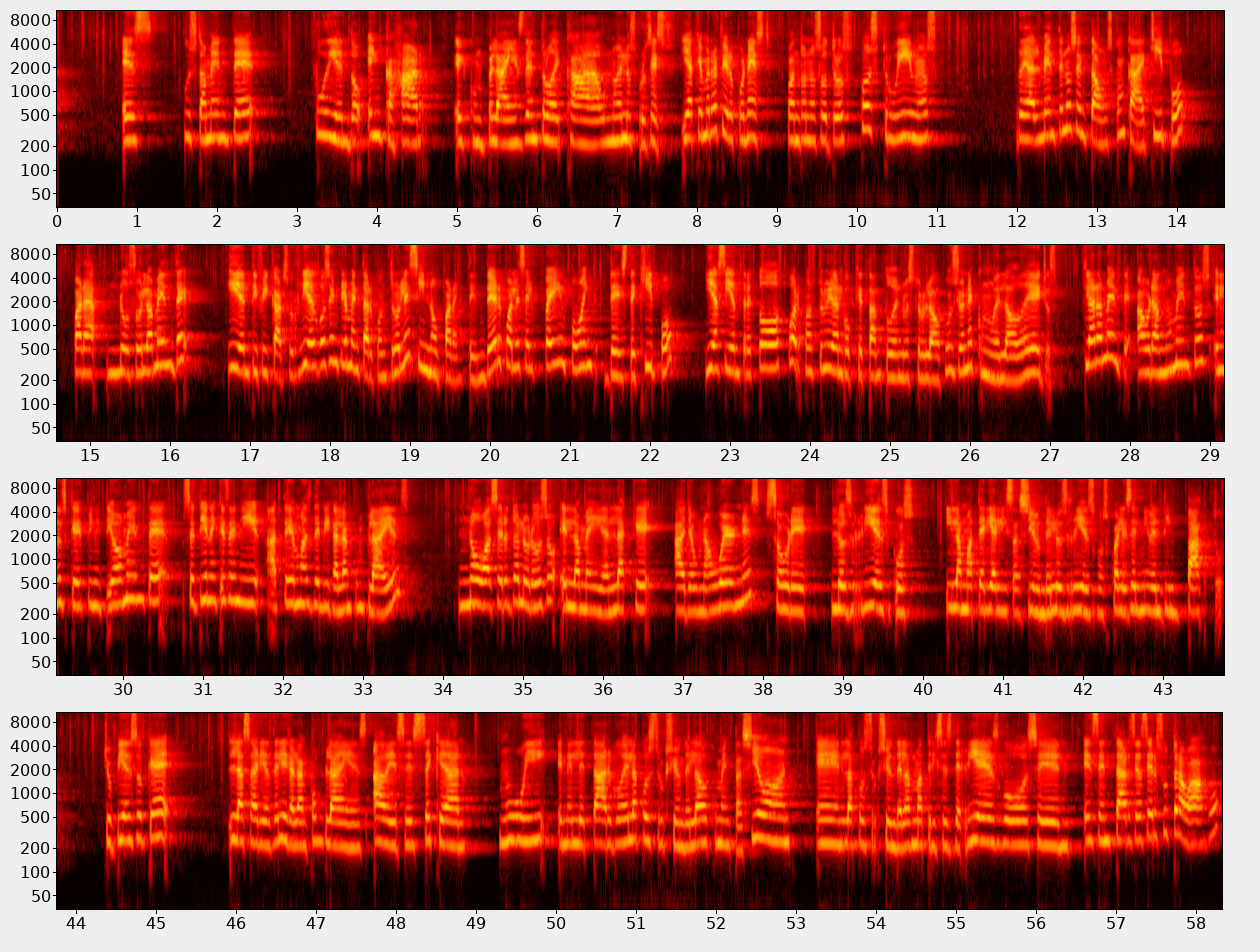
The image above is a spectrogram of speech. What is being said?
es justamente pudiendo encajar el compliance dentro de cada uno de los procesos. ¿Y a qué me refiero con esto? Cuando nosotros construimos, realmente nos sentamos con cada equipo para no solamente identificar sus riesgos e implementar controles, sino para entender cuál es el pain point de este equipo y así entre todos poder construir algo que tanto de nuestro lado funcione como del lado de ellos. Claramente, habrá momentos en los que definitivamente se tienen que ceñir a temas de legal and compliance. No va a ser doloroso en la medida en la que haya una awareness sobre los riesgos y la materialización de los riesgos, cuál es el nivel de impacto. Yo pienso que las áreas de legal and compliance a veces se quedan muy en el letargo de la construcción de la documentación, en la construcción de las matrices de riesgos, en, en sentarse a hacer su trabajo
